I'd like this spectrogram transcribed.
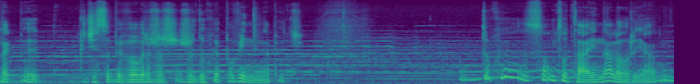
Jakby, gdzie sobie wyobrażasz, że duchy powinny być? Duchy są tutaj, na Lorian,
